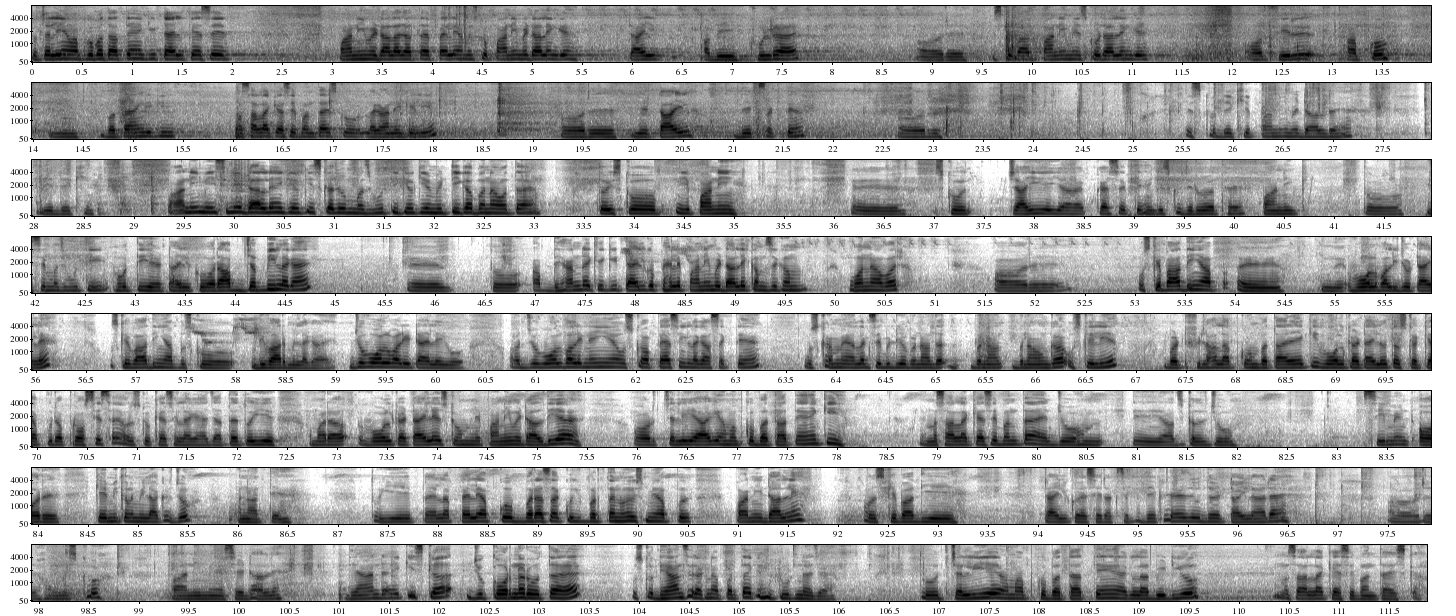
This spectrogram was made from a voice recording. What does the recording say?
तो चलिए हम आपको बताते हैं कि टाइल कैसे पानी में डाला जाता है। पहले हम इसको पानी में डालेंगे। टाइल अभी खुल रहा है और इसके बाद पानी में इसको डालेंगे और फिर आपको हम्म, बताएँगे कि मसाला कैसे बनता है इसको लगाने के लिए। और ये टाइल देख सकते हैं और इसको देखिए पानी में डाल रहे हैं। ये देखिए। पानी में इसलिए डाल रहे हैं क्योंकि इसका जो मजबूती, क्योंकि ये मिट्टी का बना होता है तो इसको, ये पानी इसको चाहिए या कह सकते हैं कि इसको ज़रूरत है पानी की। तो इससे मजबूती होती है टाइल को। और आप जब भी लगाएँ तो आप ध्यान रखें कि टाइल को पहले पानी में डालें कम से कम वन आवर। और उसके बाद ही आप वॉल वाली जो टाइल है उसके बाद ही आप उसको दीवार में लगाएँ। जो वॉल वाली टाइल है वो। और जो वॉल वाली नहीं है, उसको आप पैसे ही लगा सकते हैं। उसका मैं अलग से वीडियो बना बना, बनाऊँगा उसके लिए। बट फ़िलहाल आपको हम बता रहे हैं कि वॉल का टाइल होता है, उसका क्या पूरा प्रोसेस है और उसको कैसे लगाया जाता है। तो ये हमारा वॉल का टाइल है, इसको हमने पानी में डाल दिया है। और चलिए आगे हम आपको बताते हैं कि मसाला कैसे बनता है, जो हम आजकल जो सीमेंट और केमिकल मिलाकर जो बनाते हैं। तो ये पहला, पहले आपको बड़ा सा कोई बर्तन हो, इसमें आप पानी डाल लें और उसके बाद ये टाइल को ऐसे रख सकते देख रहे हैं, उधर टाइल आ रहा है और हम इसको पानी में ऐसे डालें। ध्यान रहे कि इसका जो कॉर्नर होता है, उसको ध्यान से रखना पड़ता है, कहीं टूट ना जाए। तो चलिए, हम आपको बताते हैं अगला वीडियो, मसाला कैसे बनता है इसका।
